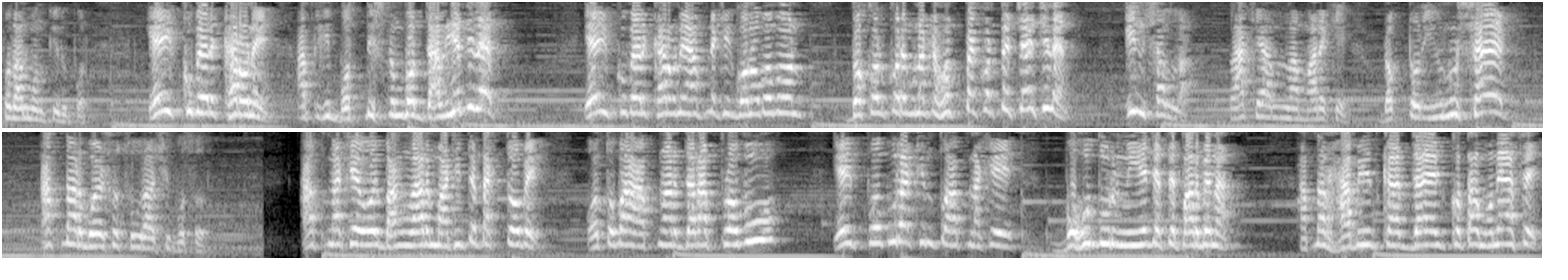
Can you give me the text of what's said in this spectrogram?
প্রধানমন্ত্রীর উপর। এই কুবের কারণে আপনি কি বত্রিশ নম্বর জ্বালিয়ে দিলেন? এই কুবের কারণে আপনি কি গণভবন দখল করে উনাকে হত্যা করতে চেয়েছিলেন? ইনশাল্লাহ। রাখে আল্লাহ মারেকে ডক্টর ইউনুস সাহেব, আপনার বয়স চৌরাশি বছর। আপনাকে ওই বাংলার মাটিতে থাকতে হবে। অথবা আপনার যারা প্রভু, এই প্রভুরা কিন্তু আপনাকে বহুদূর নিয়ে যেতে পারবে না। আপনার হামিদ কারজাইয়ের কথা মনে আছে?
